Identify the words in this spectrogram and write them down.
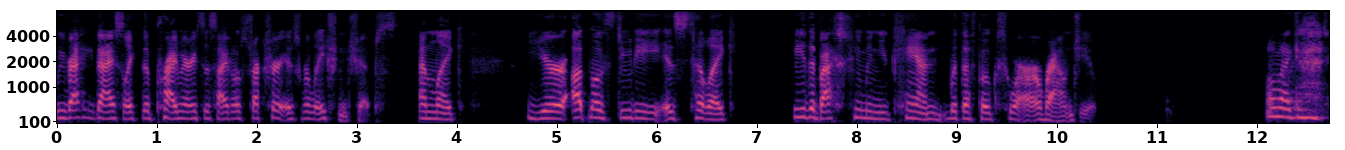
we recognize like the primary societal structure is relationships. And like your utmost duty is to like be the best human you can with the folks who are around you. Oh my god.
